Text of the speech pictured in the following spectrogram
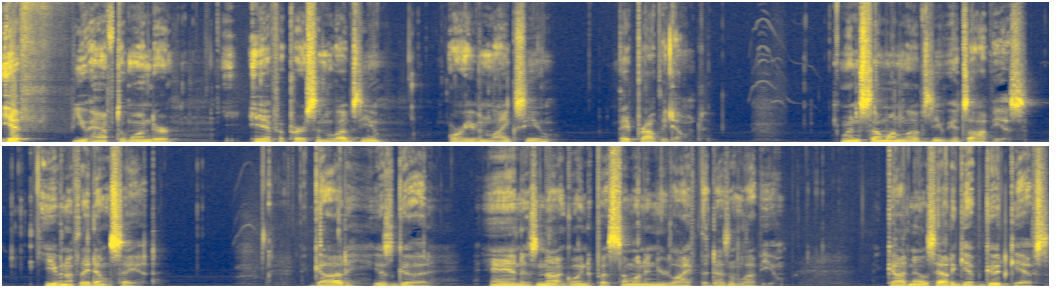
If you have to wonder if a person loves you or even likes you, they probably don't. When someone loves you, it's obvious, even if they don't say it. God is good and is not going to put someone in your life that doesn't love you. God knows how to give good gifts,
